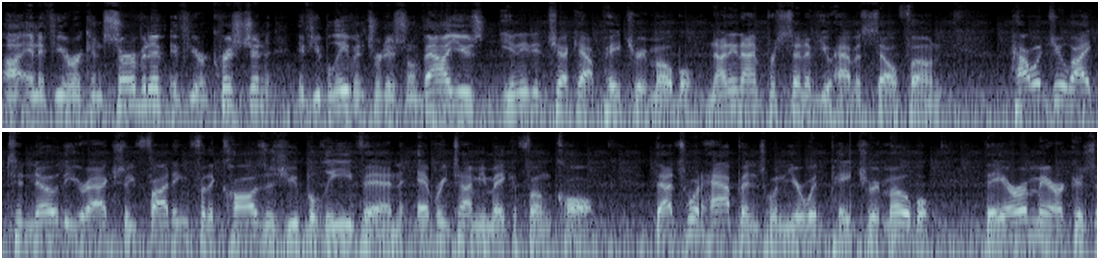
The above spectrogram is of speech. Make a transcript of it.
Uh, and if you're a conservative, if you're a Christian, if you believe in traditional values, you need to check out Patriot Mobile. 99% of you have a cell phone. How would you like to know that you're actually fighting for the causes you believe in every time you make a phone call? That's what happens when you're with Patriot Mobile. They are America's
